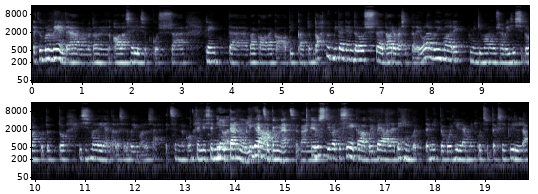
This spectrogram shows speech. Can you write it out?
et võib-olla meeldejäävamad on a la sellised, kus äh, klient väga-väga pikalt on tahtnud midagi endale osta ja ta arvas, et tal ei ole võimalik mingi vanuse või sissetuleku tõttu ja siis ma leian talle selle võimaluse, et see on nagu. ta on lihtsalt nii tänulik, et sa tunned seda. just ja vaata see ka, kui peale tehingut mitu kuud hiljem mind kutsutakse külla.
